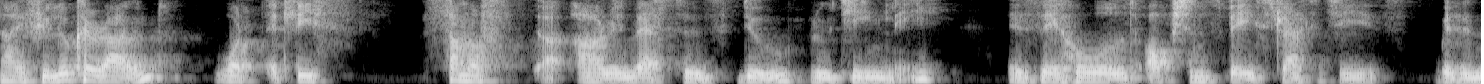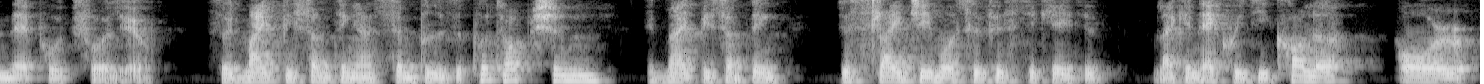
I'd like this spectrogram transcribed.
Now, if you look around, what at least some of uh, our investors do routinely is they hold options based strategies within their portfolio. So it might be something as simple as a put option, it might be something just slightly more sophisticated, like an equity collar, or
